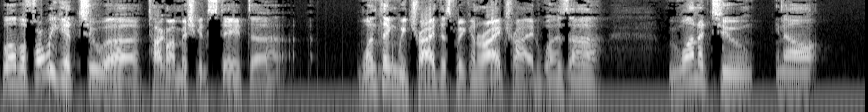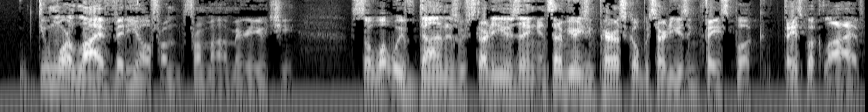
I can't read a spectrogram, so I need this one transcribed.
Well, before we get to uh, talk about Michigan State, uh, one thing we tried this weekend, or I tried, was uh, we wanted to, you know, do more live video from from uh, Mariucci. So what we've done is we've started using instead of using Periscope, we started using Facebook Facebook Live,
